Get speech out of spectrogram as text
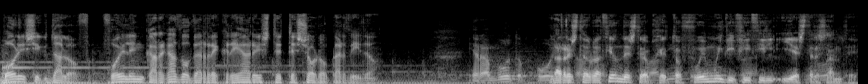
Boris Igdalov fue el encargado de recrear este tesoro perdido. La restauración de este objeto fue muy difícil y estresante.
